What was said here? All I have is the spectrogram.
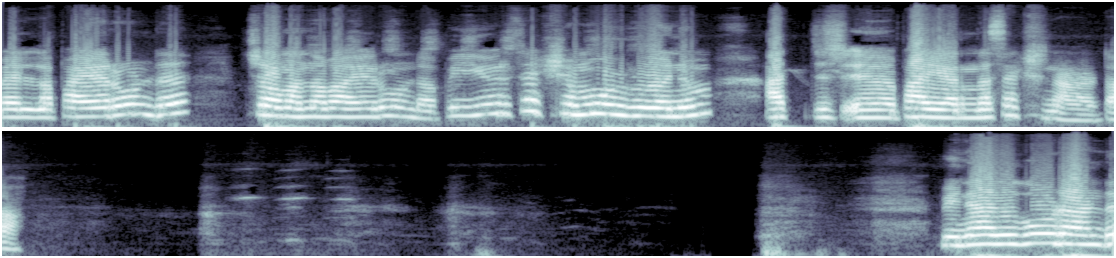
വെള്ളപ്പയറും ഉണ്ട് ചുമന്ന പയറും ഉണ്ട്. അപ്പൊ ഈ ഒരു സെക്ഷൻ മുഴുവനും അച്ച പയറിന്റെ സെക്ഷനാണ് കേട്ടോ പിന്നെ അത് കൂടാണ്ട്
